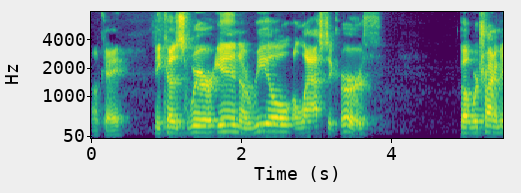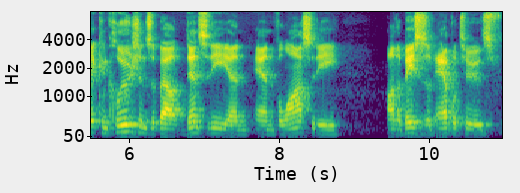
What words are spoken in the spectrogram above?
Okay, because we're in a real elastic Earth, but we're trying to make conclusions about density and and velocity on the basis of amplitudes,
